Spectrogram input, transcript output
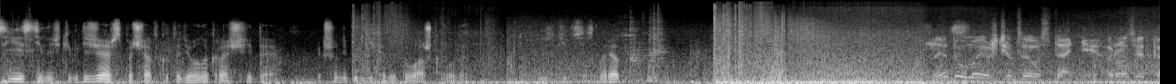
Цієї стіночки. Від'їжджаєш спочатку, тоді воно краще йде. Якщо не під'їхати, то важко буде. Здівся снаряд. Не думаю, що це останнє. Розвідка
